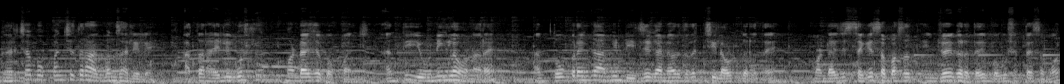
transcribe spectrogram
घरच्या पप्पांचे तर आगमन झालेले आहे. आता राहिली गोष्ट मंडळाच्या पप्पांची. आणि ती इव्हनिंगला होणार आहे. आणि तोपर्यंत आम्ही डी जे गाण्यावर जरा चिल आउट करत आहे. मंडळाचे सगळे सभासद एन्जॉय करत आहे. बघू शकताय समोर.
